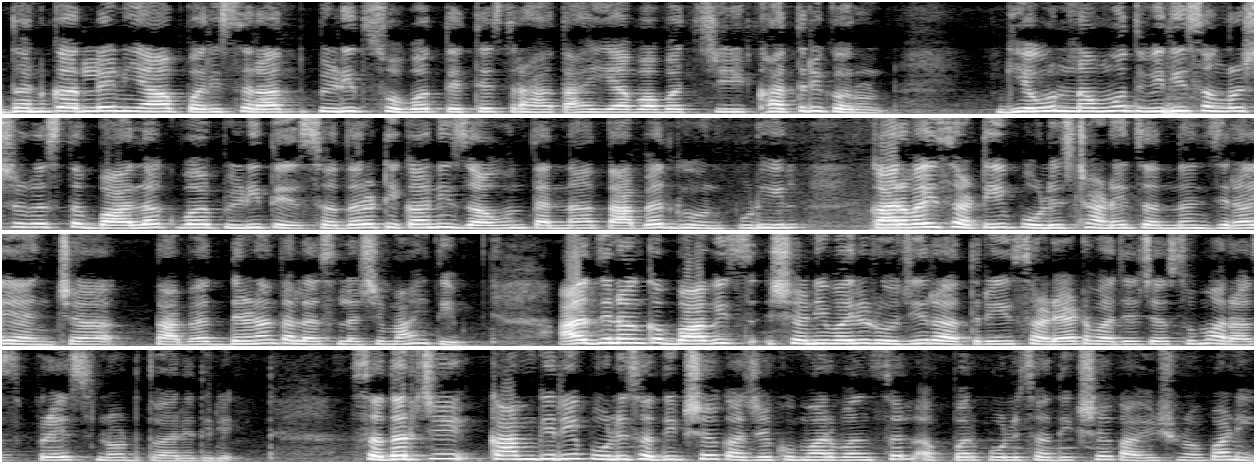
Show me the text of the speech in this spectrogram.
धनकरलेन या परिसरात पीडित सोबत तेथेच राहत आहे. याबाबतची खात्री करून घेऊन नमूद विधी संघर्षग्रस्त बालक व पीडिते सदर ठिकाणी जाऊन त्यांना ताब्यात घेऊन पुढील कारवाईसाठी पोलीस ठाणे चंदनझिरा यांच्या ताब्यात देण्यात आलं असल्याची माहिती. आज दिनांक बावीस शनिवारी रोजी रात्री साडेआठ वाजेच्या सुमारास प्रेस नोटद्वारे दिली. सदरची कामगिरी पोलीस अधीक्षक अजय कुमार बन्सल अप्पर पोलीस अधीक्षक आयुष नोपाणी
